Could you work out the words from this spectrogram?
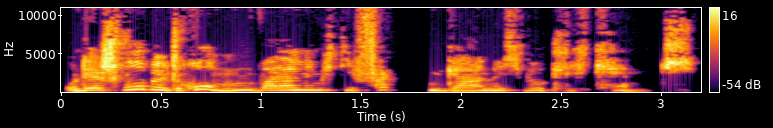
Und er schwurbelt rum, weil er nämlich die Fakten gar nicht wirklich kennt.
